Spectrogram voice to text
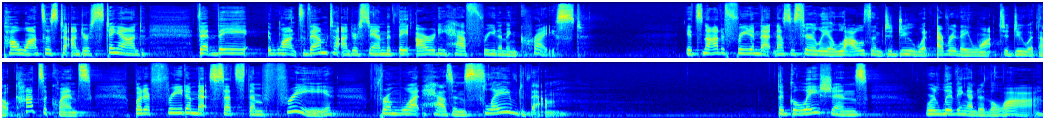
Paul wants us to understand that they wants them to understand that they already have freedom in Christ. It's not a freedom that necessarily allows them to do whatever they want to do without consequence, but a freedom that sets them free from what has enslaved them. The Galatians were living under the law,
